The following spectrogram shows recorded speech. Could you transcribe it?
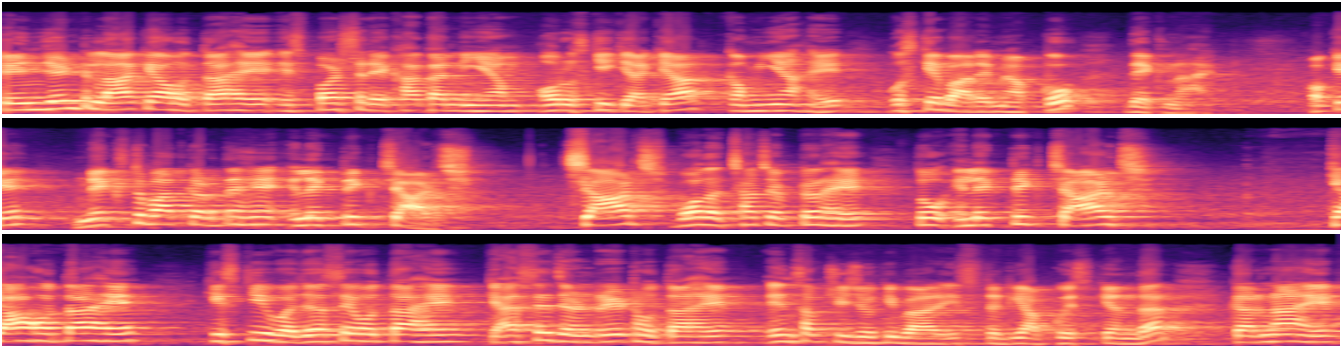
टेंजेंट ला क्या होता है, स्पर्श रेखा का नियम और उसकी क्या क्या कमियाँ है, उसके बारे में आपको देखना है। ओके नेक्स्ट बात करते हैं इलेक्ट्रिक चार्ज चार्ज, बहुत अच्छा चैप्टर है। तो इलेक्ट्रिक चार्ज क्या होता है? किसकी वजह से होता है? कैसे जनरेट होता है? इन सब चीज़ों की बारे स्टडी आपको इसके अंदर करना है।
